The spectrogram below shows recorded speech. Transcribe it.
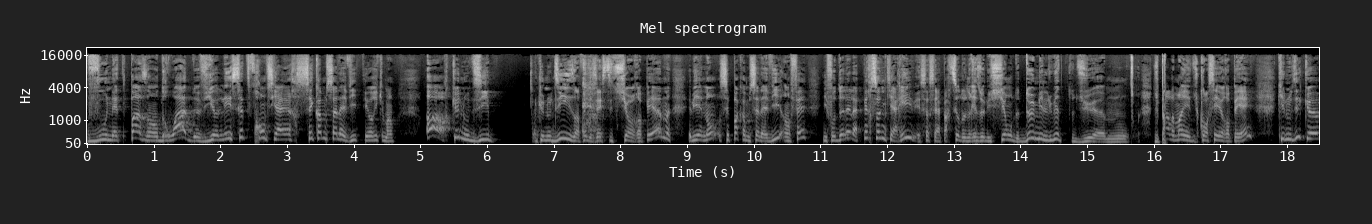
Vous n'êtes pas en droit de violer cette frontière. C'est comme ça la vie, théoriquement. Or, que nous dit que nous disent en fait les institutions européennes, eh bien non, c'est pas comme ça la vie. En fait, il faut donner à la personne qui arrive, et ça c'est à partir d'une résolution de 2008 du, euh, du Parlement et du Conseil européen, qui nous dit que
